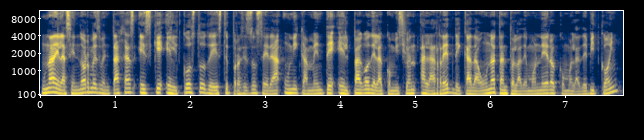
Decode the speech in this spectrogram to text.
Una de las enormes ventajas es que el costo de este proceso será únicamente el pago de la comisión a la red de cada una, tanto la de Monero como la de Bitcoin.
